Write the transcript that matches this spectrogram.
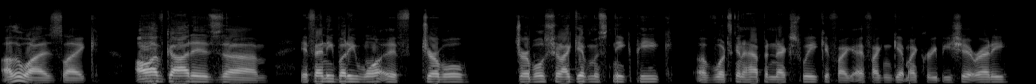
Otherwise, like all I've got is um, if anybody want, if Gerbil, Gerbil, should I give him a sneak peek of what's gonna happen next week if I if I can get my creepy shit ready?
